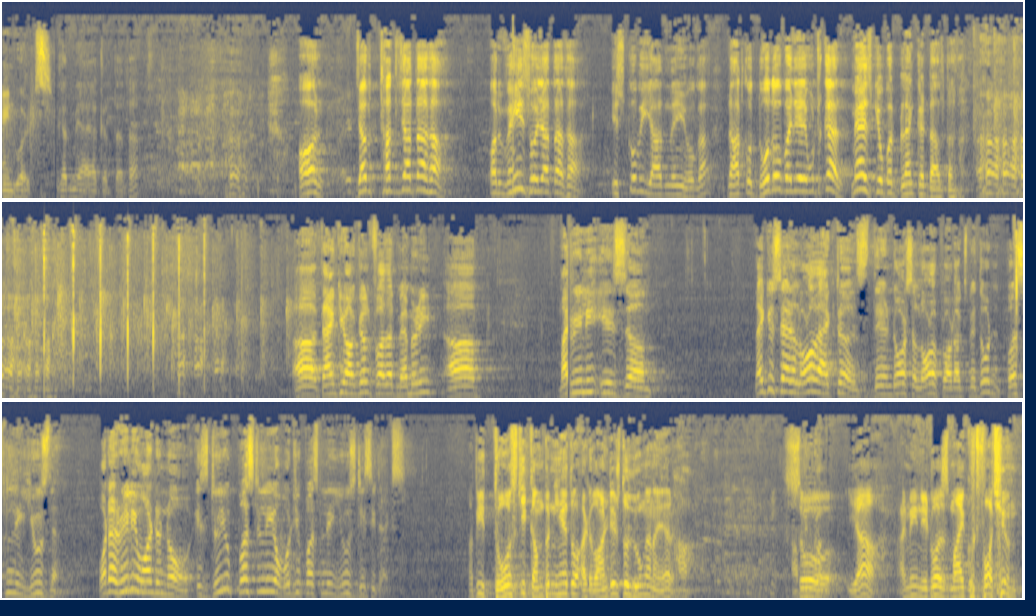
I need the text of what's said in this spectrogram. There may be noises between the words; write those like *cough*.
Kind words घर में आया करता था। और जब थक जाता था और वहीं सो जाता था इसको भी याद नहीं होगा। रात को दो दो बजे उठकर मैं इसके ऊपर ब्लैंकेट डालता था। Thank you uncle for that memory my really is like you said a lot of actors they endorse a lot of products but don't personally use them What I really want to know is, do you personally or would you personally use DC Tex? अभी दोस्त की company है तो advantage तो लूँगा ना यार। हाँ। So yeah, I mean it was my good *laughs* fortune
